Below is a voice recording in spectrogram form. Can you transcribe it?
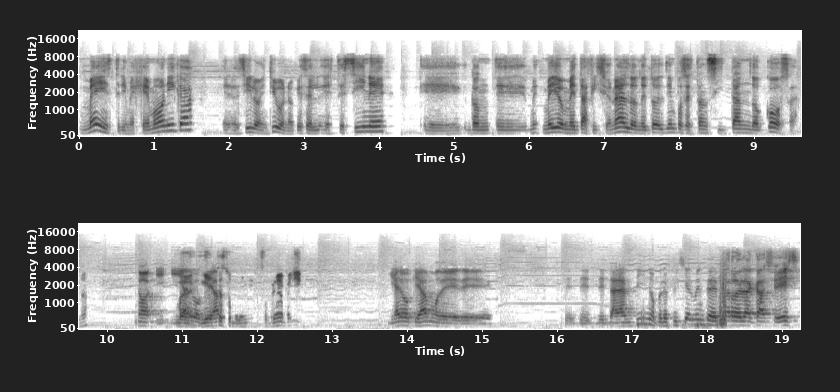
mainstream, hegemónica en el siglo XXI, que es este cine medio metaficcional, donde todo el tiempo se están citando cosas, ¿no? No, y, esta es su primera película y algo que amo de, de, Tarantino, pero especialmente de Perro de la Calle, es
